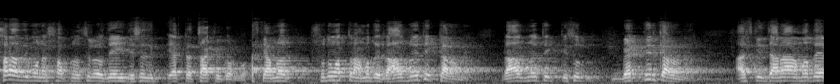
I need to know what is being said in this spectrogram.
সারা জীবনের স্বপ্ন ছিল যে এই দেশে একটা চাকরি করব। আজকে আমরা শুধুমাত্র আমাদের রাজনৈতিক কারণে, রাজনৈতিক কিছু ব্যক্তির কারণে, আজকে যারা আমাদের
